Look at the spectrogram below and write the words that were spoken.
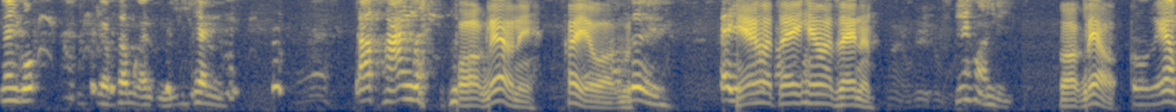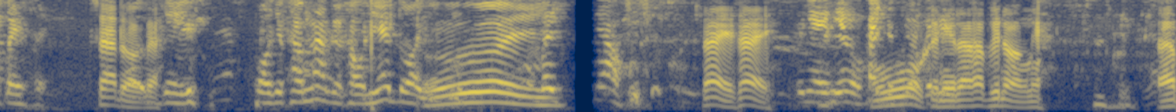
ไงก็เกือบทำกันอีกแค่นี้จับหางเลยออกแล้วนี่ไพ่ออกทำเลยไอ้แง่หัวใจแง่หัวใจนั่นนี่หันดิ ออกแล้วตัวแล้วไปเลยซาดออกแล้วใหญ่พอจะทำหน้ากับเขาเนี้ยตัวอยู่โอ้ยไปเจ้าใช่ใช่เป็นไงเฮียเราให้โอ้จะเกิดคืนนี้แล้วครับพี่น้องเนี่ยครับ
